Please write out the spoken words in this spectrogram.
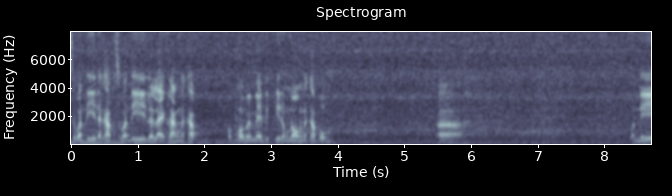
สวัสดีนะครับ สวัสดีหลาย ๆ ครั้งนะครับพ่อพ่อแม่แม่พี่พี่น้องๆนะครับ ผมวันนี้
